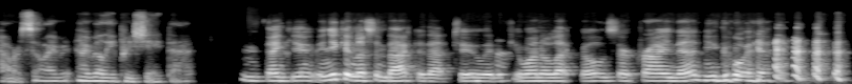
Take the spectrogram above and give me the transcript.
power. So I, re- I really appreciate that. mm, Thank you. And you can listen back to that too. And if you want to let go and start crying, then you go ahead.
